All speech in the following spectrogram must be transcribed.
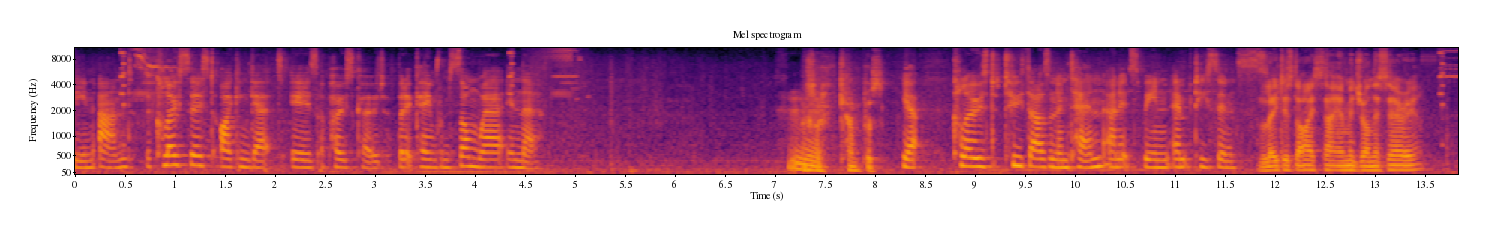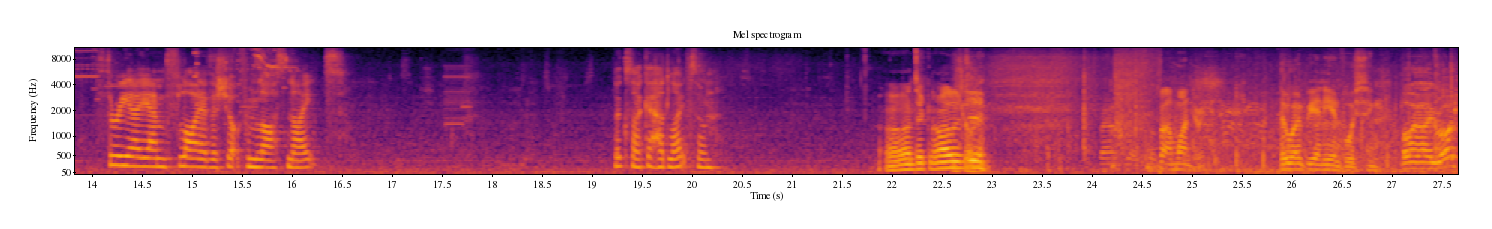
16 and the closest I can get is a postcode, but it came from somewhere in there. Hmm. Looks like a campus. Yeah, closed 2010 and it's been empty since. Latest ISAT image on this area? 3 a.m. flyover shot from last night. Looks like it had lights on. Oh, technology. But I'm wondering. There won't be any invoicing. Oi, oi, Rod.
